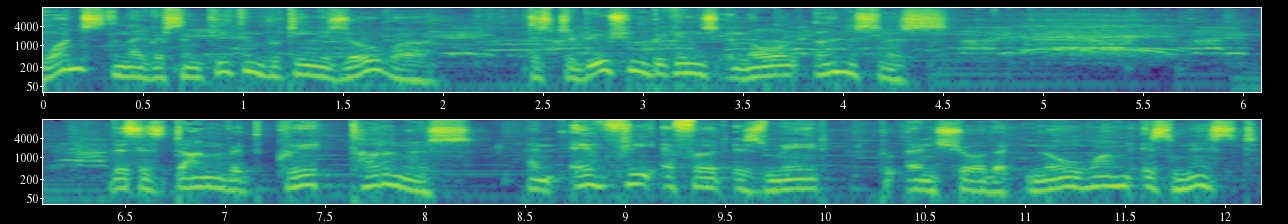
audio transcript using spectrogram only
Once the Nagar Sankirtan routine is over, distribution begins in all earnestness. This is done with great thoroughness and every effort is made to ensure that no one is missed.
